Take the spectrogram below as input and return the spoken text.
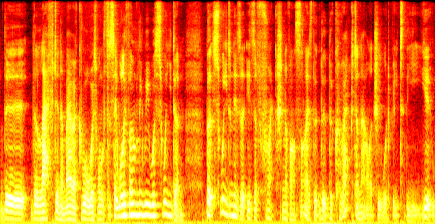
the the left in America always wants to say, well, if only we were Sweden, but Sweden is a is a fraction of our size. The, the, the correct analogy would be to the EU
